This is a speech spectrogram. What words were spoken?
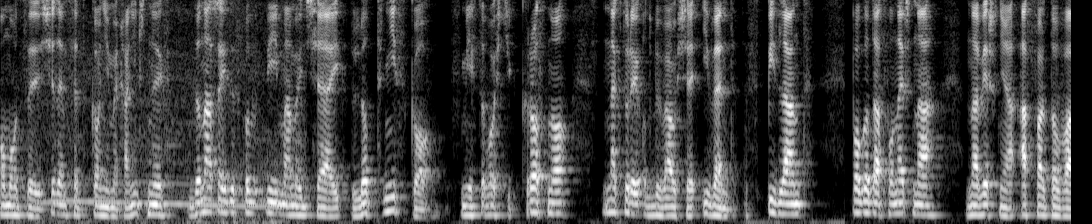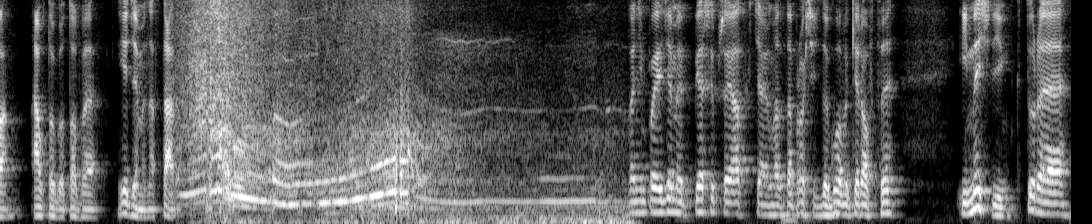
o mocy 700 koni mechanicznych. Do naszej dyspozycji mamy dzisiaj lotnisko w miejscowości Krosno, na której odbywał się event Speedland. Pogoda słoneczna, nawierzchnia asfaltowa, auto gotowe. Jedziemy na start. Zanim pojedziemy pierwszy przejazd, chciałem Was zaprosić do głowy kierowcy i myśli, które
